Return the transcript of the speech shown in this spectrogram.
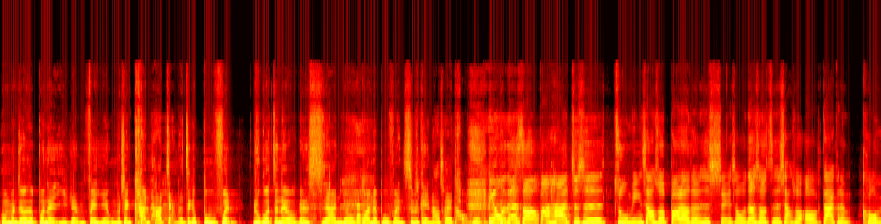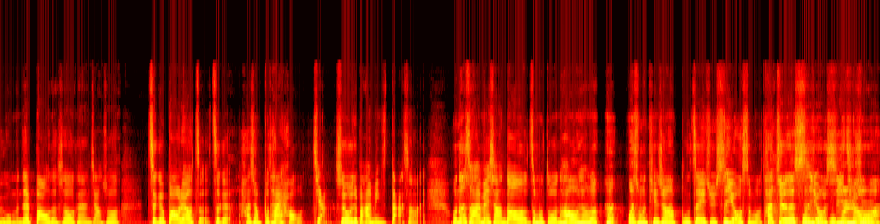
我们就是不能以人废言，我们先看他讲的这个部分，如果真的有跟食安有关的部分，是不是可以拿出来讨论？因为我那时候帮他就是注明上说爆料的人是谁的时候，我那时候只是想说，哦，大家可能口语我们在报的时候，可能讲说。这个爆料者，这个好像不太好讲，所以我就把他名字打上来。我那时候还没想到这么多，然后我想说，嗯，为什么铁雄要补这一句？是有什么？他觉得是有蹊跷吗？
